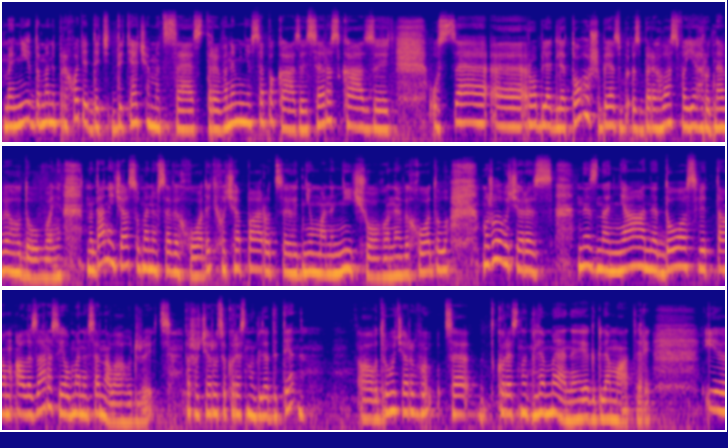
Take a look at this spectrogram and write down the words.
Мені до мене приходять дитячі медсестри. Вони мені все показують, все розказують, усе е, роблять для того, щоб я зберегла своє грудне вигодовування. На даний час у мене все виходить, хоча пару цих днів у мене нічого не виходило. Можливо, через незнання, недосвід там, але зараз я, у мене все налагоджується. В першу чергу це корисно для дитини. А в другу чергу це корисно для мене, як для матері. І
